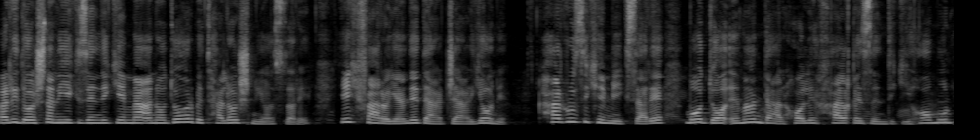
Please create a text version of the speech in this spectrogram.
ولی داشتن یک زندگی معنادار به تلاش نیاز داره. یک فراینده در جریانه. هر روزی که میگذره ما دائما در حال خلق زندگی هامون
